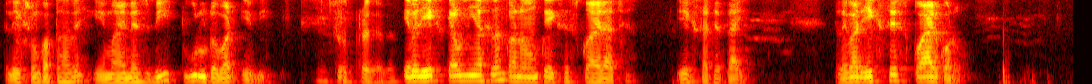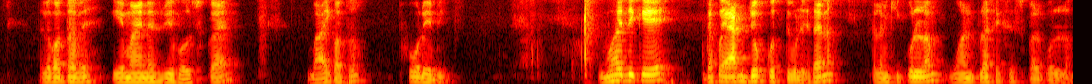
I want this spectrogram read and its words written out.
তাহলে এক্স কত হবে? A minus b two root over a b সূত্র যাবে। এবার এক্স কেন নিয়ে আসলাম? কারণ অঙ্ক এক্স স্কোয়ার আছে। এক্স আছে তাই। তাহলে এবার এক্স স্কোয়ার করো। তাহলে কত হবে? A minus b whole square by কত? ফোর এবি উভয় দিকে দেখো এক যোগ করতে বলেছে, তাই না? তাহলে আমি কী করলাম? ওয়ান প্লাস এক্স স্কোয়ার করলাম।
